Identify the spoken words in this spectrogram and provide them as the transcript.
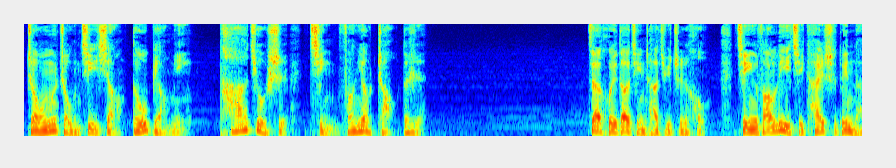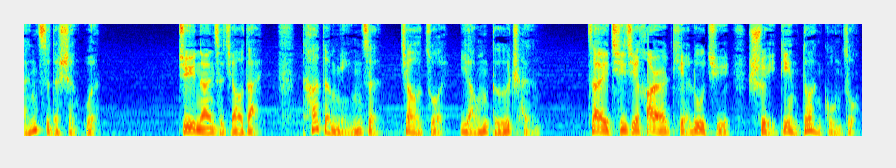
种种迹象都表明他就是警方要找的人。在回到警察局之后，警方立即开始对男子的审问。据男子交代，他的名字叫做杨德成，在齐齐哈尔铁路局水电段工作。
